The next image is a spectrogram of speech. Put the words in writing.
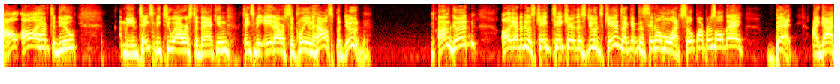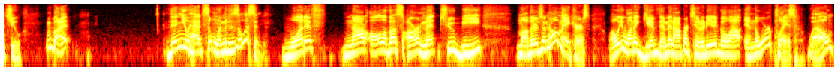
all, all I have to do, I mean, it takes me two hours to vacuum, takes me eight hours to clean the house, but dude, I'm good. All I got to do is take care of this dude's kids. I get to sit home and watch soap operas all day. Bet I got you. But then you had some women who said, listen, what if not all of us are meant to be mothers and homemakers? Well, we want to give them an opportunity to go out in the workplace. Well,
